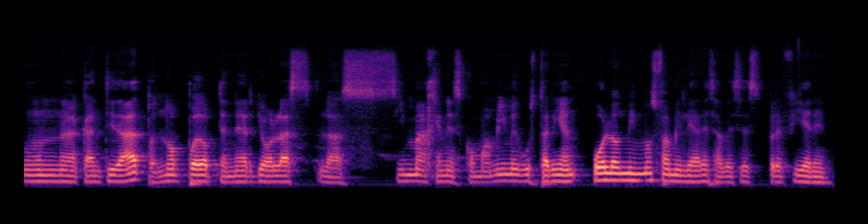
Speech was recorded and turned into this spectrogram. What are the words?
una cantidad, pues no puedo obtener yo las, las imágenes como a mí me gustarían o los mismos familiares a veces prefieren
